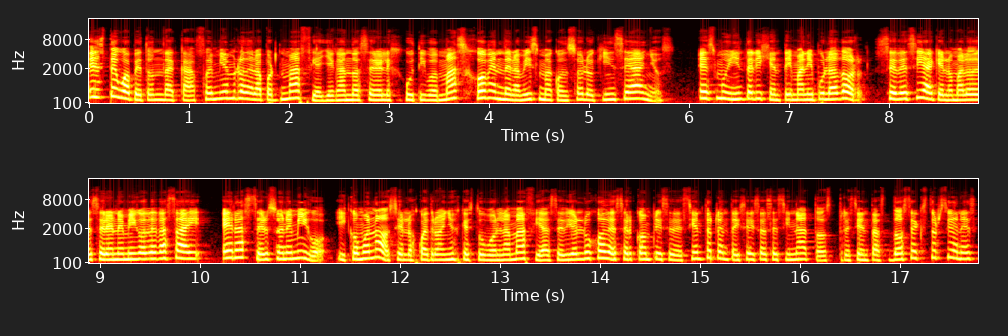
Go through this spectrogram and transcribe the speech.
Este guapetón de acá fue miembro de la portmafia, llegando a ser el ejecutivo más joven de la misma con solo 15 años. Es muy inteligente y manipulador. Se decía que lo malo de ser enemigo de Dasai era ser su enemigo, y como no, si en los cuatro años que estuvo en la mafia se dio el lujo de ser cómplice de 136 asesinatos, 302 extorsiones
